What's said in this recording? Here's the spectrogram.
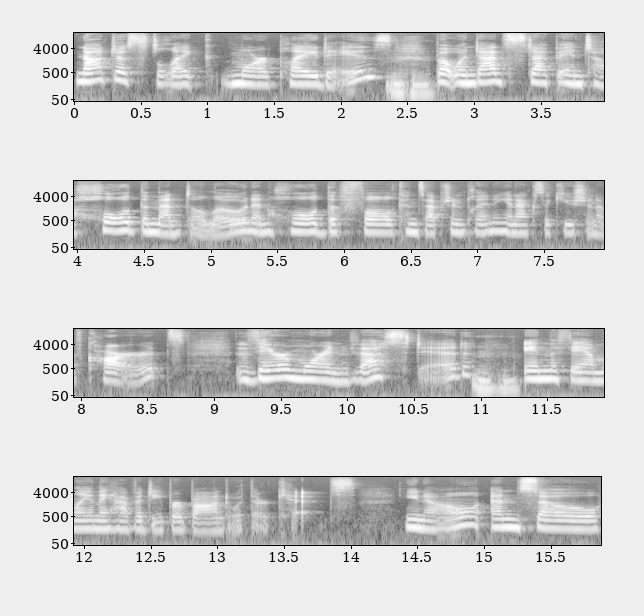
not just like more play days, mm-hmm. but when dads step in to hold the mental load and hold the full conception planning and execution of cards, they're more invested mm-hmm. in the family and they have a deeper bond with their kids, you know? And so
